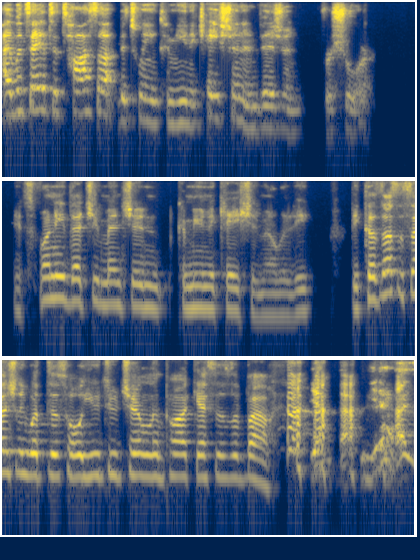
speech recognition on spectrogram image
I would say it's a toss up between communication and vision for sure. It's funny that you mentioned communication, Melodi, because that's essentially what this whole YouTube channel and podcast is about. yeah, yeah.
